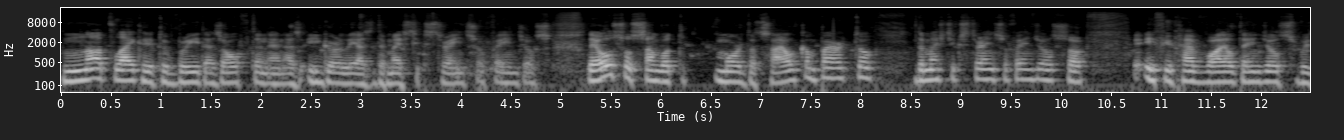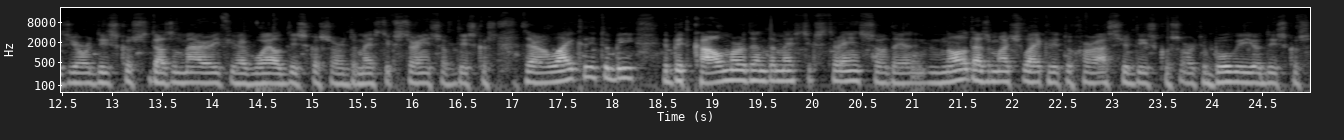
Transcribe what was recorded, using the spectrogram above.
not likely to breed as often and as eagerly as domestic strains of angels. They're also somewhat more docile compared to domestic strains of angels, so if you have wild angels with your discus doesn't matter if you have wild discus or domestic strains of discus. They are likely to be a bit calmer than domestic strains so they are not as much likely to harass your discus or to bully your discus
